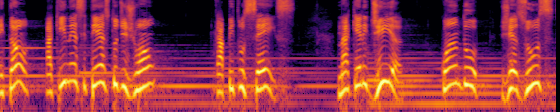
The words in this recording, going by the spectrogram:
Então, aqui nesse texto de João, capítulo 6, naquele dia, quando Jesus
